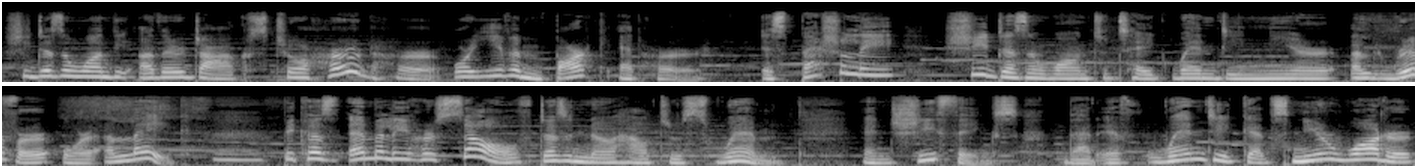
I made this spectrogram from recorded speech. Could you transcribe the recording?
she doesn't want the other dogs to hurt her or even bark at her. Especially, she doesn't want to take Wendy near a river or a lake hmm. because Emily herself doesn't know how to swim. And she thinks that if Wendy gets near water,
